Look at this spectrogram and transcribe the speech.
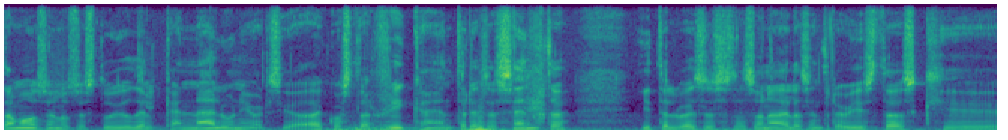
Estamos en los estudios del canal Universidad de Costa Rica en 360 y tal vez esta es una de las entrevistas que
